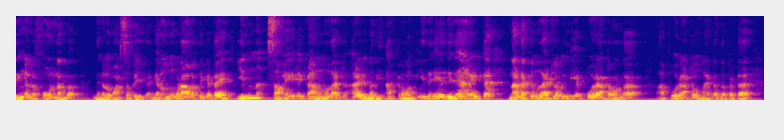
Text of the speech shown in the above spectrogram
നിങ്ങളുടെ ഫോൺ നമ്പർ നിങ്ങൾ വാട്സപ്പ് ചെയ്യുക. ഞാൻ ഒന്നും കൂടെ ആവർത്തിക്കട്ടെ. ഇന്ന് സഭയിൽ കാണുന്നതായിട്ടുള്ള അഴിമതി അക്രമം ഇതിനെതിരായിട്ട് നടക്കുന്നതായിട്ടുള്ള വലിയ പോരാട്ടമുണ്ട്. ആ പോരാട്ടവുമായി ബന്ധപ്പെട്ട്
